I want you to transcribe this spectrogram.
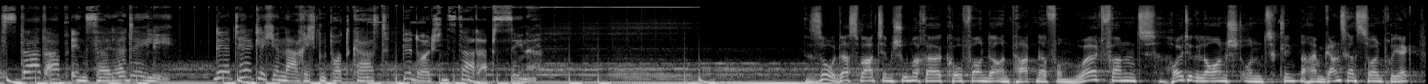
Startup Insider Daily, der tägliche Nachrichtenpodcast der deutschen Startup-Szene. So, das war Tim Schumacher, Co-Founder und Partner vom World Fund, heute gelauncht und klingt nach einem ganz, ganz tollen Projekt.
